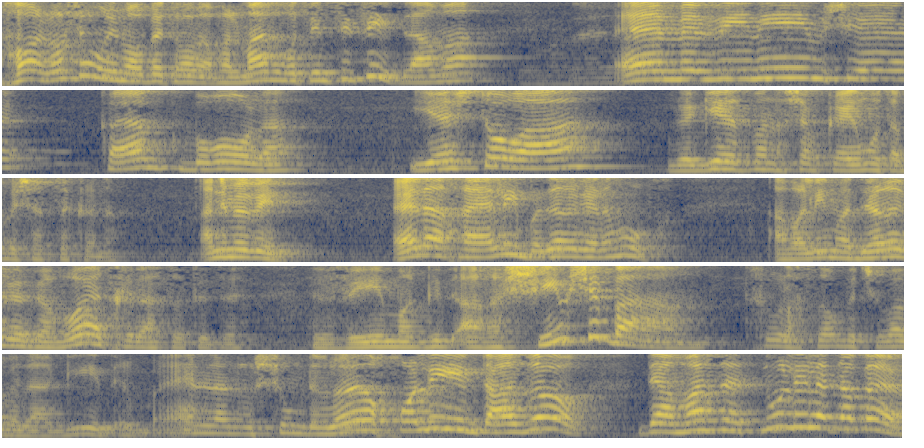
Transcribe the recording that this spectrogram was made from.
נכון, לא שומרים הרבה תורה, אבל מה הם רוצים ציצית? למה? הם מבינים שקיים בורא עולם, יש תורה, והגיע הזמן עכשיו לקיים אותה בשעת סכנה. אני מבין. אלה החיילים בדרג הנמוך. אבל אם הדרג הגבוה יתחיל לעשות את זה, ואם הראשים שבעם התחילו לחזור בתשובה ולהגיד, אין לנו שום דבר, לא יכולים, תעזור. יודע, מה זה? תנו לי לדבר.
